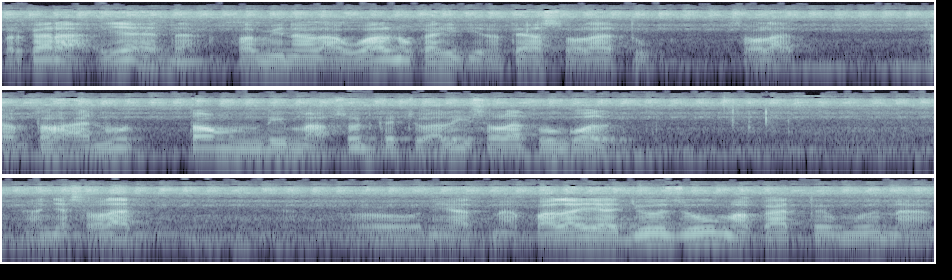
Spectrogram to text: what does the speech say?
perkara ya eta. Hmm. Paminal awal nukahiji salat salat. Contoh anu tong dimaksud kecuali salat wunggul hanya salat. Oh, niat napala ya juzu maka temenang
